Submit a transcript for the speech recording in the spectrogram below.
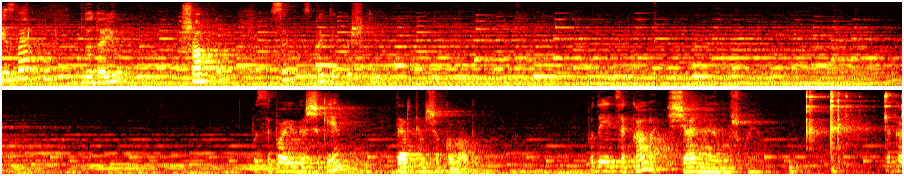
І зверху додаю шапку з збитих вершків. Посипаю вершки тертим шоколадом. Подається кава з чайною ложкою. Така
